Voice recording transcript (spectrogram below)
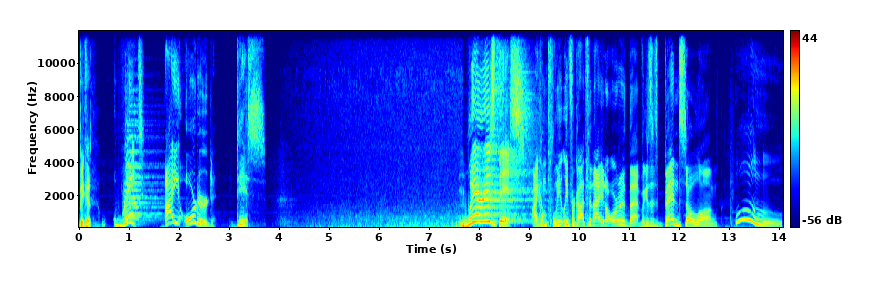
because wait, I ordered this. Where is this? I completely forgot that I had ordered that because it's been so long. Ooh,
